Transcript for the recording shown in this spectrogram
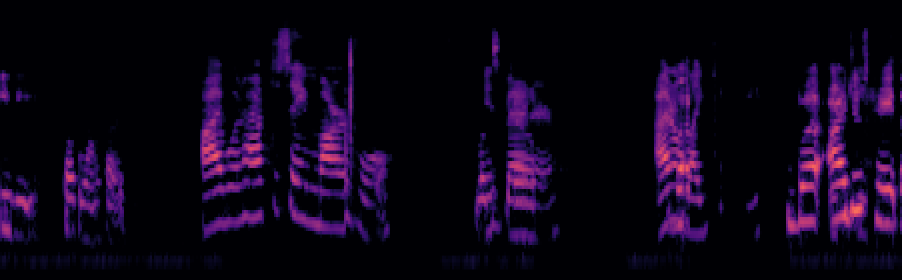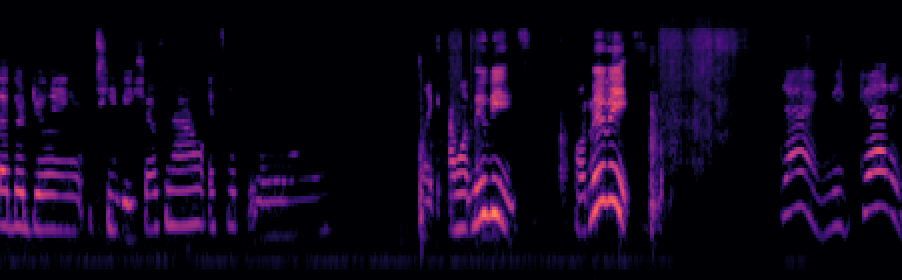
Eevee Pokemon card. I would have to say Marvel Looks is dope. better. I don't But- like DC. But I just hate that they're doing TV shows now. It's like really annoying. Like I want movies. I want movies. Dang, we get it.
